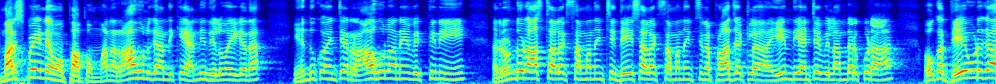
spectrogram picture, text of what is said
మర్చిపోయిండేమో పాపం. మన రాహుల్ గాంధీకి అన్ని తెలివయి కదా. ఎందుకు అంటే రాహుల్ అనే వ్యక్తిని రెండు రాష్ట్రాలకు సంబంధించి దేశాలకు సంబంధించిన ప్రాజెక్టుల ఏంది అంటే వీళ్ళందరూ కూడా ఒక దేవుడిగా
